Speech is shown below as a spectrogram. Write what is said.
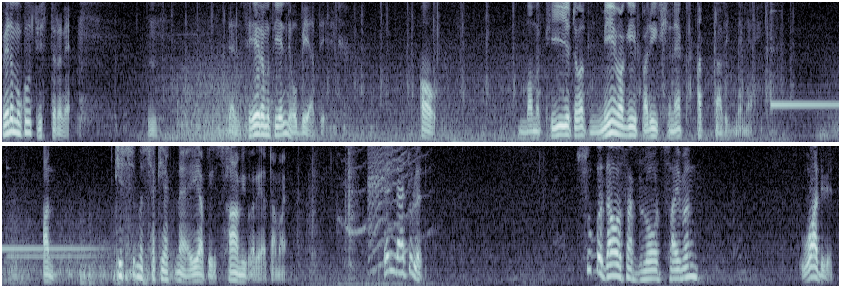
වෙන මොකුත් විස්තර නැහැ. දැන් සේරම තියෙන්නේ ඔබේ අතේ. ඔව්. මම කීයටවත් මේ වගේ පරීක්ෂණයක් අත්අරින්නේ නැහැ. අන් කිසිම සැකයක් නැහැ ඒ අපේ සාමිවරයා තමයි. එන්න ඇතුළට. සුබ දවසක් ලෝඩ් සයිමන්. වාඩි වෙන්න.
